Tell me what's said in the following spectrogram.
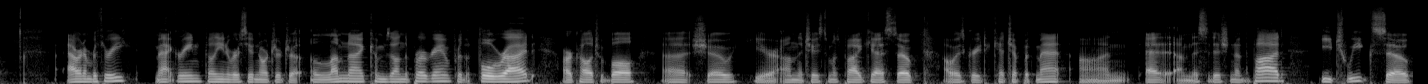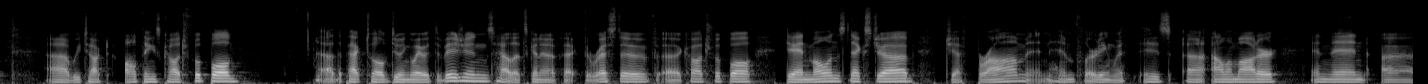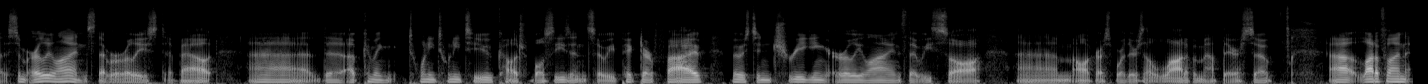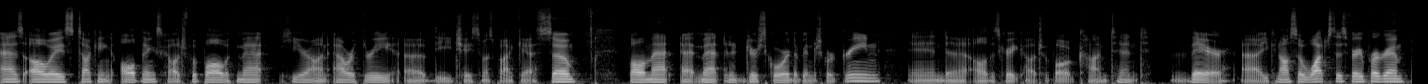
Hour number three, Matt Green, Fellow University of North Georgia alumni, comes on the program for the full ride, our college football uh, show here on the Chase Thomas podcast. So always great to catch up with Matt on uh, on this edition of the pod each week. So uh, we talked all things college football, uh, the Pac 12 doing away with divisions, how that's going to affect the rest of uh, college football, Dan Mullen's next job, Jeff Brohm, and him flirting with his uh, alma mater, and then some early lines that were released about. Uh, the upcoming 2022 college football season. So we picked our five most intriguing early lines that we saw um, all across the board. There's a lot of them out there. So uh, a lot of fun, as always, talking all things college football with Matt here on hour three of the Chase Thomas podcast. So follow Matt at Matt underscore W underscore green and uh, all of his great college football content there. Uh, you can also watch this very program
